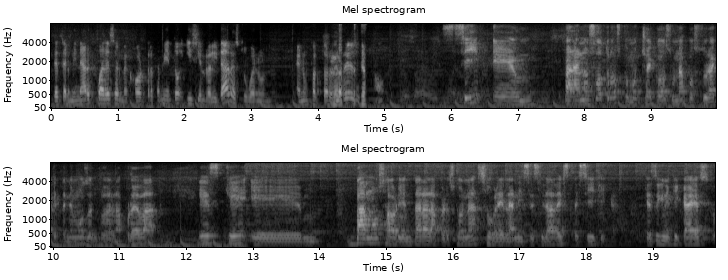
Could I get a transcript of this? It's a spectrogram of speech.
determinar cuál es el mejor tratamiento y si en realidad estuvo en un, en un factor de riesgo, ¿no? Sí, em, para nosotros como checos, una postura que tenemos dentro de la prueba es que em, vamos a orientar a la persona sobre la necesidad específica. ¿Qué significa esto?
